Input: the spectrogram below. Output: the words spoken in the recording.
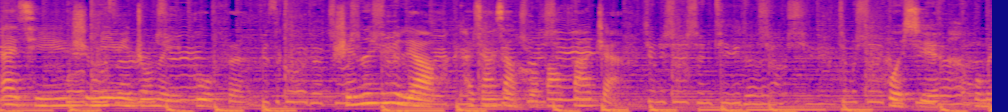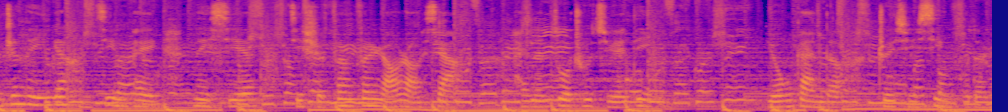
爱情是命运中的。一部分，谁能预料它将向何方发展？或许我们真的应该很敬佩那些即使纷纷扰扰下还能做出决定、勇敢的追寻幸福的人。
